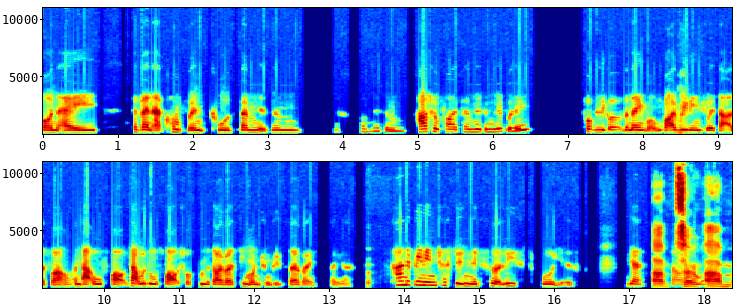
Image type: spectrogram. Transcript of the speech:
on a event at conference called Feminism, Feminism, How to Apply Feminism Liberally. Probably got the name wrong, but I really enjoyed that as well. And that all sparked, that was all sparked off from the diversity monitoring group survey. So yeah, kind of been interested in this for at least four years. Yeah. Um, so, um,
